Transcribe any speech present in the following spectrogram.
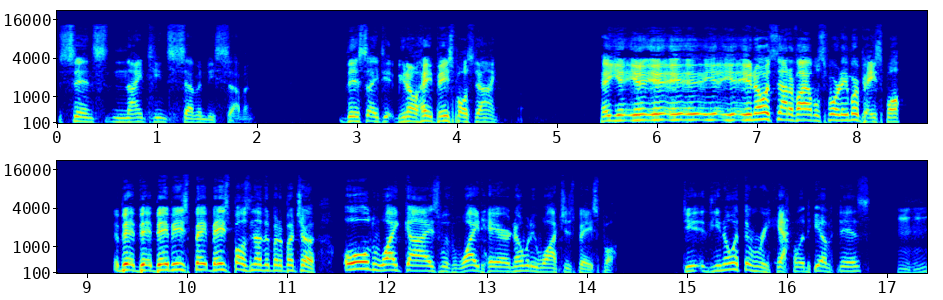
since 1977. This idea, you know, hey, baseball's dying. Hey, you, you, you, you, know it's not a viable sport anymore, baseball. Ba- ba- ba- base- ba- Baseball's nothing but a bunch of old white guys with white hair. Nobody watches baseball. Do you, do you know what the reality of it is? Mm-hmm.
